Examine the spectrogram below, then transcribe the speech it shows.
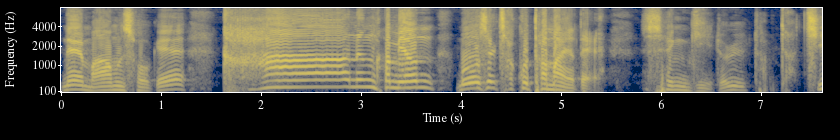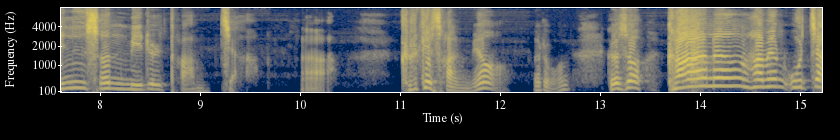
내 마음 속에 가능하면 무엇을 자꾸 담아야 돼? 생기를 담자. 진선미를 담자. 아, 그렇게 살면, 여러분. 그래서 가능하면 웃자.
